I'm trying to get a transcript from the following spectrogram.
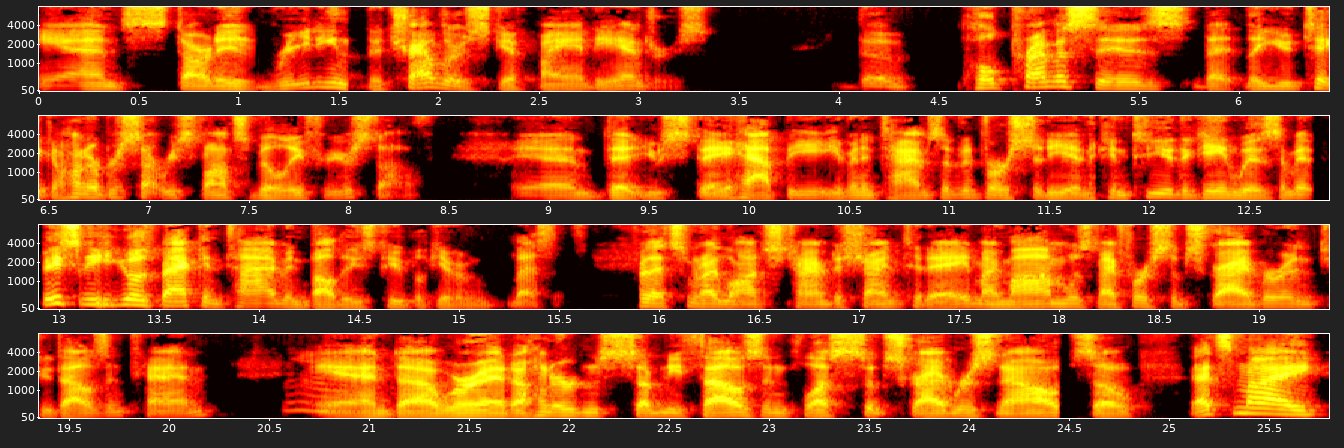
and started reading The Traveler's Gift by Andy Andrews. The whole premise is that, that you take 100% responsibility for your stuff and that you stay happy even in times of adversity and continue to gain wisdom. It, basically, he goes back in time and all these people give him lessons. That's when I launched Time to Shine Today. My mom was my first subscriber in 2010. Mm. And uh, we're at 170,000 plus subscribers now. So that's my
